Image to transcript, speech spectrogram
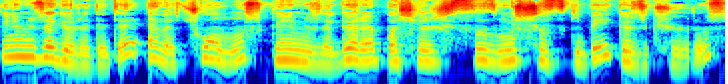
Günümüze göre dedi. Evet çoğumuz günümüze göre başarısızmışız gibi gözüküyoruz.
